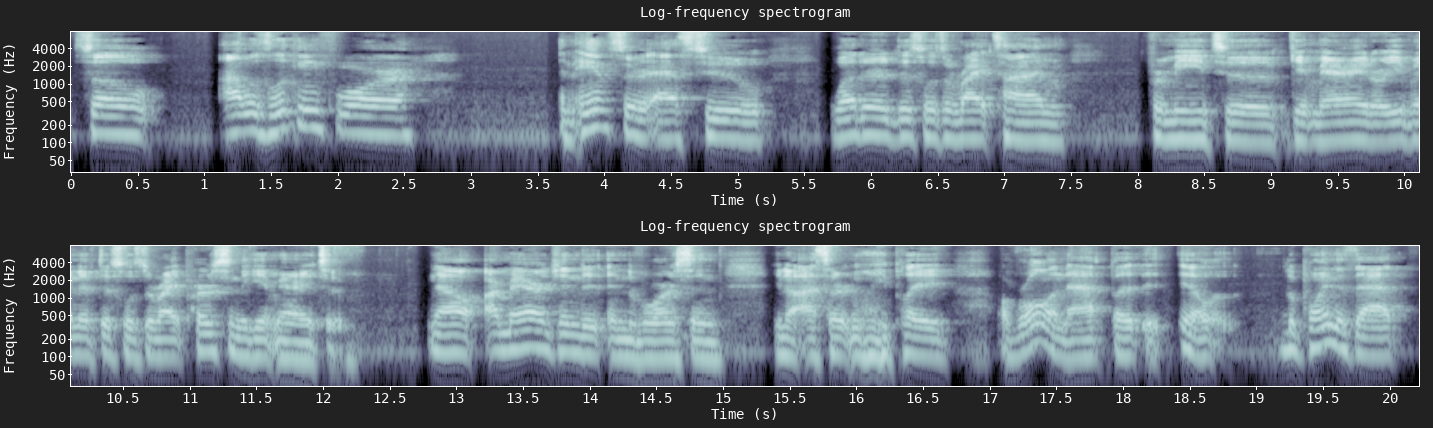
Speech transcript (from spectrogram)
So I was looking for an answer as to whether this was the right time for me to get married or even if this was the right person to get married to. Now, our marriage ended in divorce, and, you know, I certainly played a role in that. But, it, you know, the point is that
